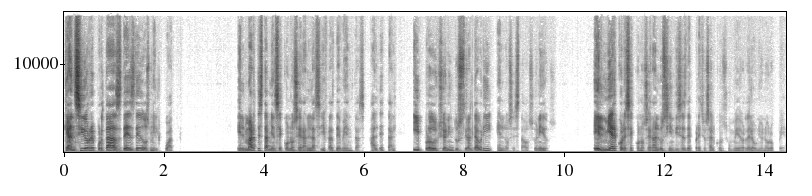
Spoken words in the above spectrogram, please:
que han sido reportadas desde 2004. El martes también se conocerán las cifras de ventas al detal y producción industrial de abril en los Estados Unidos. El miércoles se conocerán los índices de precios al consumidor de la Unión Europea,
